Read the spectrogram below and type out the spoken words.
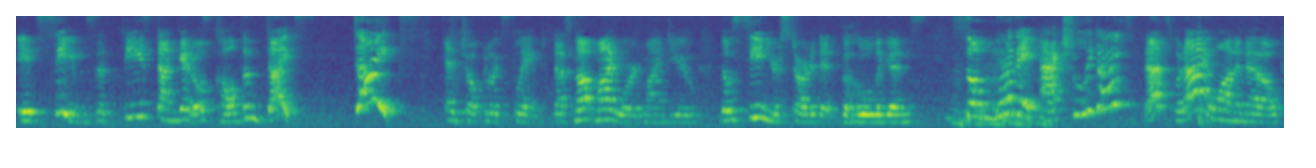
It seems that these tangueros called them dykes. Dykes! El Choclo exclaimed. That's not my word, mind you. Those seniors started it, the hooligans. So were they actually knights? That's what I want to know.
